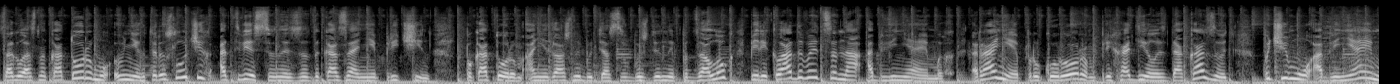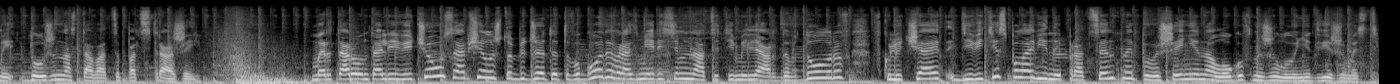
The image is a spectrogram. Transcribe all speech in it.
согласно которому в некоторых случаях ответственность за доказание причин, по которым они должны быть освобождены под залог, перекладывается на обвиняемых. Ранее прокурорам приходилось доказывать, почему обвиняемый должен оставаться под стражей. Мэр Торонто Оливия Чоу сообщила, что бюджет этого года в размере 17 миллиардов долларов включает 9,5% повышение налогов на жилую недвижимость.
